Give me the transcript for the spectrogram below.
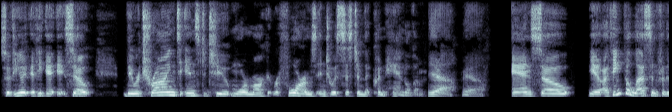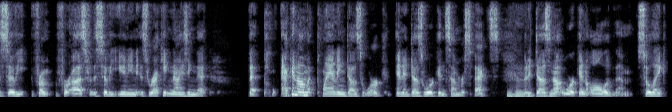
So if you if it, so they were trying to institute more market reforms into a system that couldn't handle them. Yeah, yeah. And so, you know, I think the lesson for the Soviet from for us for the Soviet Union is recognizing that that economic planning does work and it does work in some respects, mm-hmm. but it does not work in all of them. So, like,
